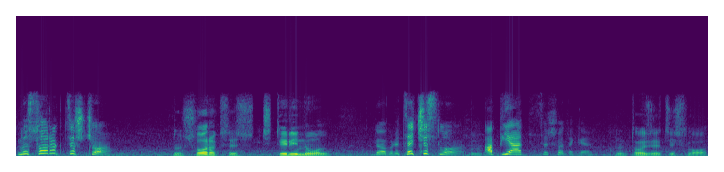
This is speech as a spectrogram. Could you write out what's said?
Ну 40 це що? Ну 40 це ж 4 0. Добре, це число. А 5 це що таке? Ну теж число.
